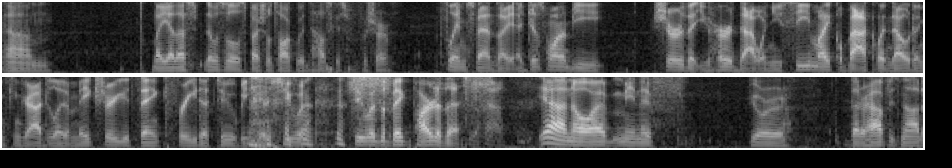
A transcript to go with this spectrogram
um, but yeah, that's that was a little special talk with Huskers for sure. Flames fans, I, I just want to be sure that you heard that when you see Mikael Backlund out and congratulate him, make sure you thank Frida too because she was she was a big part of this. Yeah. Yeah, no, I mean if your better half is not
